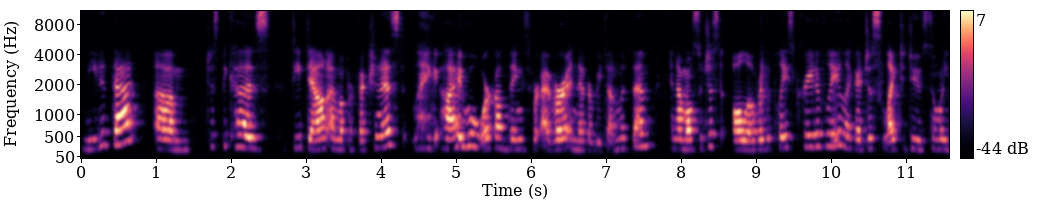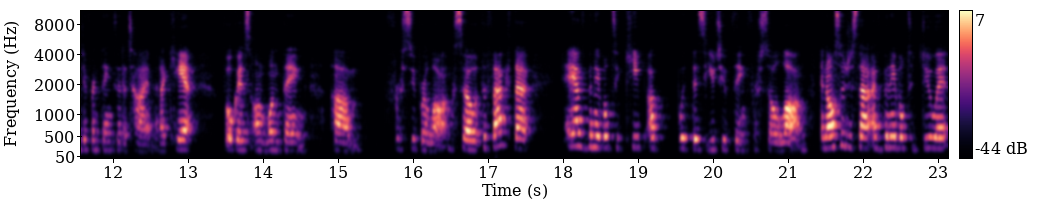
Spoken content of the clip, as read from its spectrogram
needed that um, just because deep down I'm a perfectionist. Like I will work on things forever and never be done with them. And I'm also just all over the place creatively. Like I just like to do so many different things at a time and I can't focus on one thing um, for super long. So the fact that A, I've been able to keep up with this YouTube thing for so long and also just that I've been able to do it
